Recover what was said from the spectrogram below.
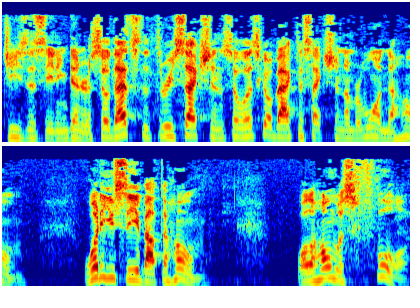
Jesus eating dinner. So that's the three sections. So let's go back to section number one, the home. What do you see about the home? Well, the home was full.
